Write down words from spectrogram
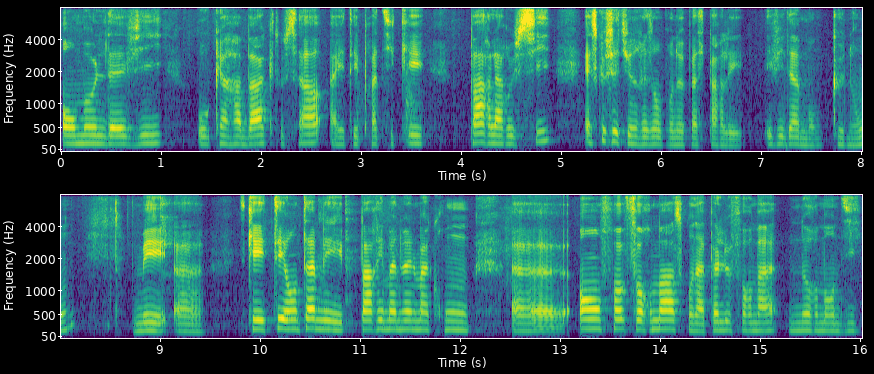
en Moldavie, au Karabakh, tout ça a été pratiqué par la Russie. Est-ce que c'est une raison pour ne pas se parler? Évidemment que non. Mais euh, ce qui a été entamé par Emmanuel Macron euh, en format, ce qu'on appelle le format Normandie,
